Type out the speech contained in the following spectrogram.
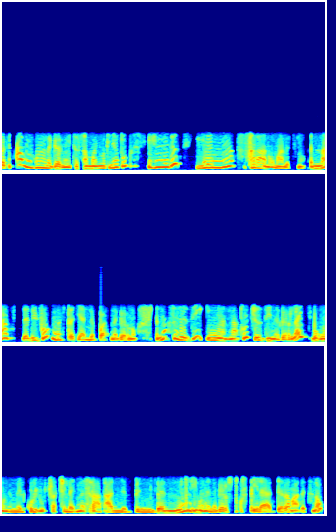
በጣም የሆነ ነገር ነው የተሰማኝ። ምክንያቱም ይሄ ነገር የእናት ማለት ነው።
